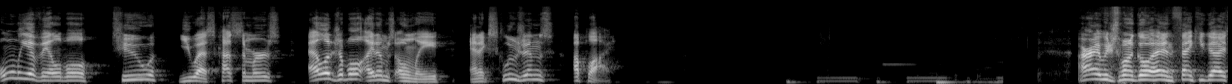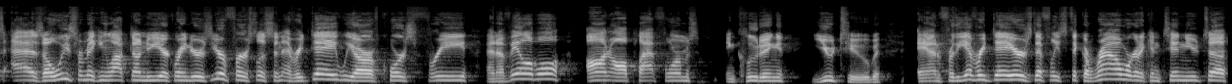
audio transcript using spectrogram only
only available to U.S. customers, eligible items only, and exclusions apply. All right, we just want to go ahead and thank you guys, as always, for making Locked On New York Rangers your first listen every day. We are, of course, free and available on all platforms, including YouTube. And for the everydayers, definitely stick around. We're going to continue to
